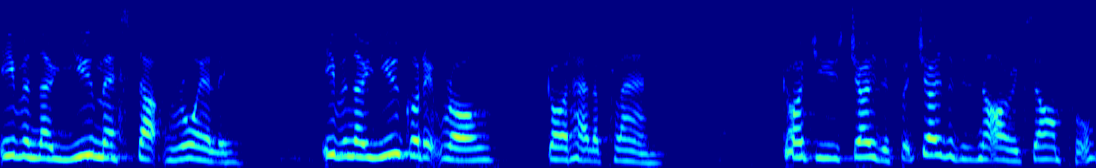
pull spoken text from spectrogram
even though you messed up royally. Even though you got it wrong, God had a plan. God used Joseph, but Joseph is not our example.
